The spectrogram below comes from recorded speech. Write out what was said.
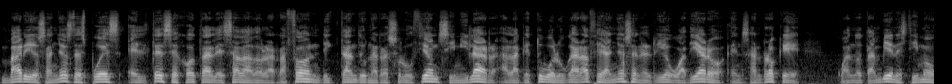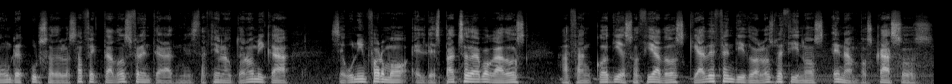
Varios años después, el TSJ les ha dado la razón, dictando una resolución similar a la que tuvo lugar hace años en el río Guadiaro, en San Roque, cuando también estimó un recurso de los afectados frente a la Administración Autonómica, según informó el despacho de abogados Azancot y Asociados, que ha defendido a los vecinos en ambos casos.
